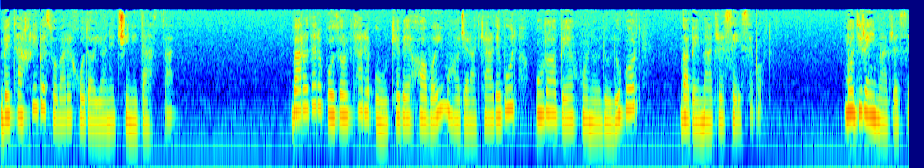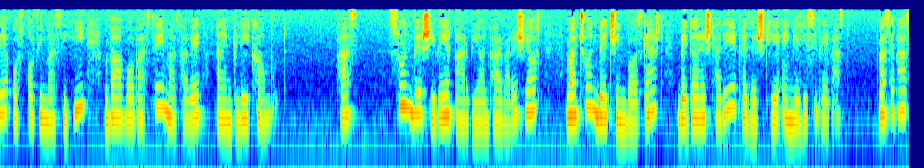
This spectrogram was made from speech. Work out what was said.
به تخریب صور خدایان چینی دست زد. برادر بزرگتر او که به هاوایی مهاجرت کرده بود او را به هونولولو برد و به مدرسه سپرد مدیر این مدرسه اسقفی مسیحی و وابسته مذهب انگلیکان بود. پس سون به شیوه غربیان پرورش یافت و چون به چین بازگشت به دانشکده پزشکی انگلیسی پیوست و سپس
